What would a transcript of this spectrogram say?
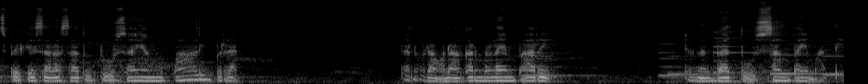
sebagai salah satu dosa yang paling berat. Dan orang-orang akan melempari dengan batu sampai mati.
